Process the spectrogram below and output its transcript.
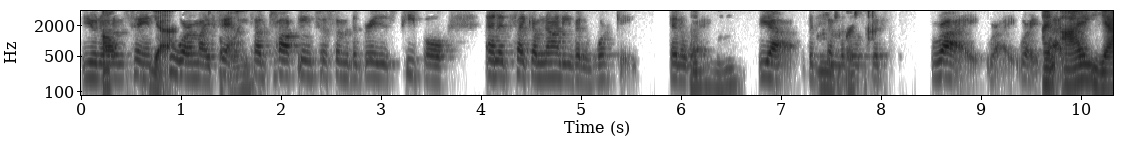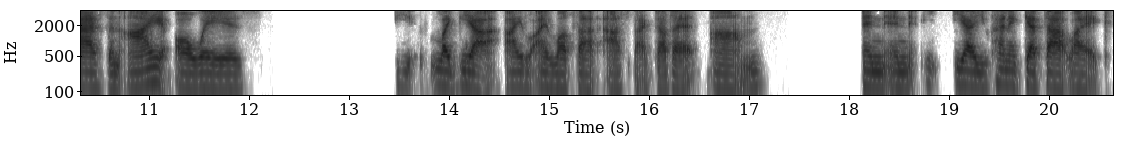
You know what Oh, I'm saying? yes, Who are my totally. fans? I'm talking to some of the greatest people, and it's like I'm not even working in a way. Mhm. Yeah, but some of those good. Right, right, right. and i yes and i always like yeah i i love that aspect of it um and and yeah you kind of get that like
